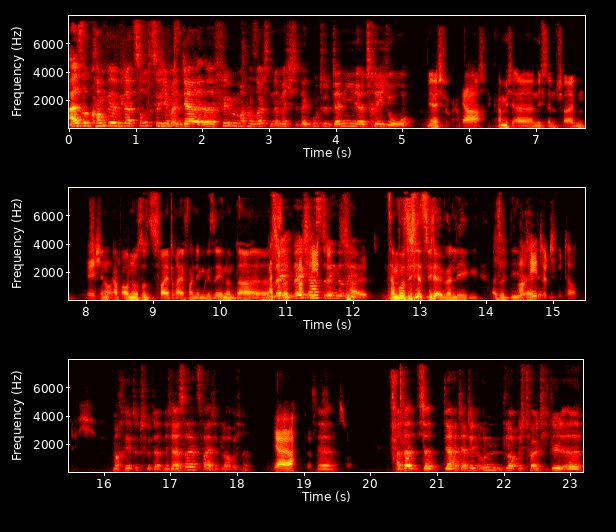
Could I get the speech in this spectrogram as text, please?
Also kommen wir wieder zurück zu jemandem, der äh, Filme machen sollte, nämlich der gute Danny äh, Trejo. Ja, ich, Ja. ich kann mich äh, nicht entscheiden. Ich Ich auch habe auch nur so zwei, drei von dem gesehen und da, äh, Also- Wel- welche hast du denn gesehen? Halt. da muss ich jetzt wieder überlegen. Also die. Machete Äh, twittert nicht. Machete twittert nicht. Das war der zweite, glaube ich, ne? Ja, ja, das Ja. ist so. Ah, der, der, der hat ja den unglaublich tollen Titel äh,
